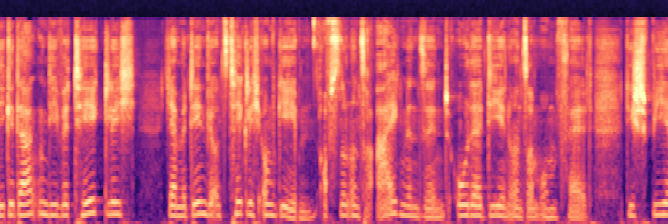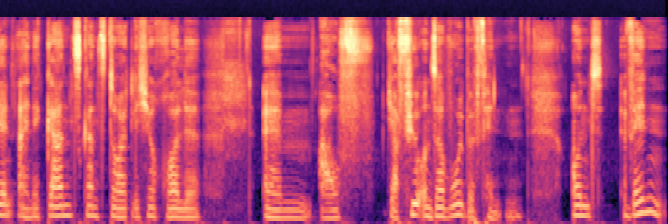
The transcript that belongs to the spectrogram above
Die Gedanken, die wir täglich, ja, mit denen wir uns täglich umgeben, ob es nun unsere eigenen sind oder die in unserem Umfeld, die spielen eine ganz, ganz deutliche Rolle ähm, auf, ja, für unser Wohlbefinden. Und wenn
